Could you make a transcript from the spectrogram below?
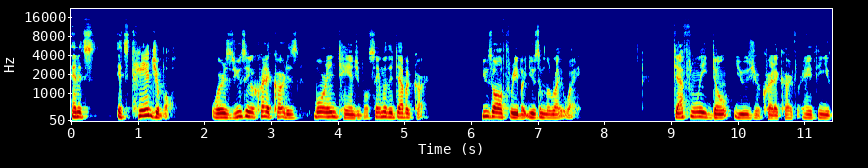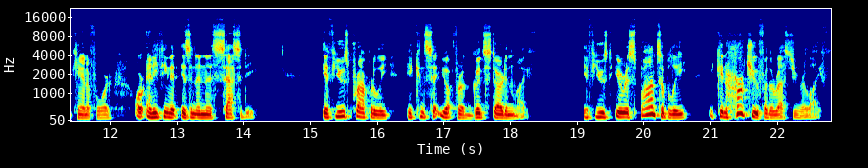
and it's it's tangible. Whereas using a credit card is more intangible. Same with a debit card. Use all three, but use them the right way definitely don't use your credit card for anything you can't afford or anything that isn't a necessity. If used properly, it can set you up for a good start in life. If used irresponsibly, it can hurt you for the rest of your life.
